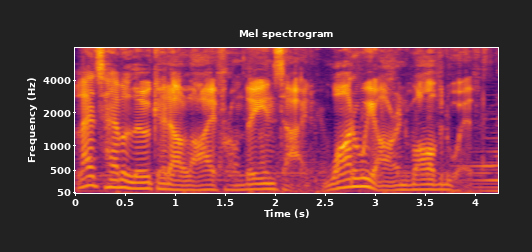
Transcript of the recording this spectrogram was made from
Let's have a look at our life from the inside, what we are involved with.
